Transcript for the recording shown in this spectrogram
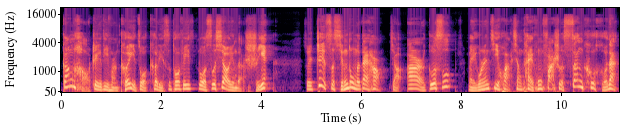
刚好这个地方可以做克里斯托菲洛斯效应的实验，所以这次行动的代号叫阿尔戈斯。美国人计划向太空发射三颗核弹，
